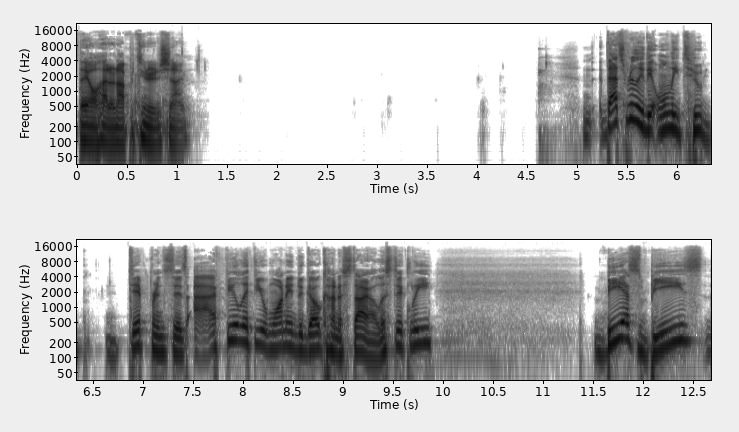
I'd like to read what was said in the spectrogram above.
they all had an opportunity to shine. That's really the only two differences. I feel if you're wanting to go kind of stylistically, BSB's uh,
